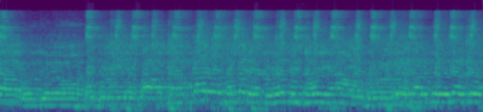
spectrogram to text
આવજો બાબા મારે સમરે વિષ્ણુ આવજો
